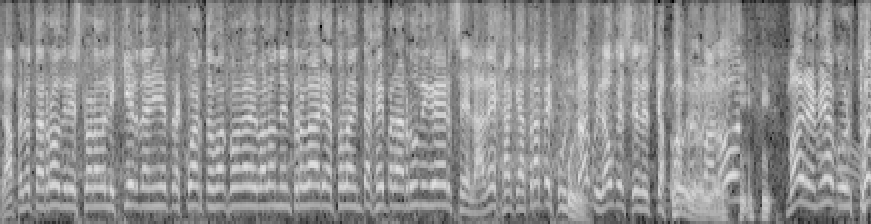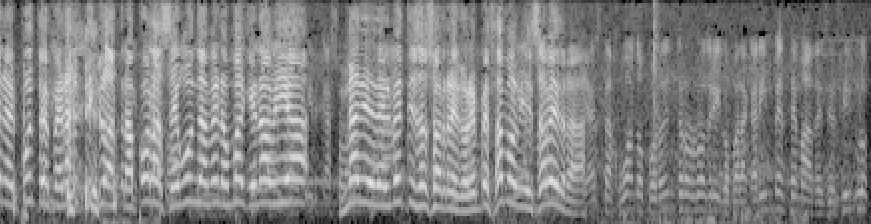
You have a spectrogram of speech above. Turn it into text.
La pelota Rodríguez, corado a la izquierda, en línea tres cuartos, va a colgar el balón dentro del área, toda la ventaja ahí para Rudiger, se la deja que atrape Courtois, cuidado que se le escapó Uy, el uy, balón. uy. Madre mía, Courtois en el punto de penalti, lo atrapó la segunda, menos mal que no había nadie del Betis a su alrededor. Empezamos bien, Saavedra. Ya está jugando por dentro Rodrigo para Karim Benzema desde el círculo.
